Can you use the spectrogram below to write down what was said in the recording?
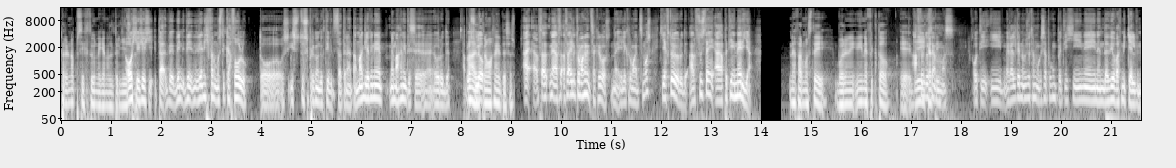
Πρέπει να ψυχθούν για να λειτουργήσουν; Όχι, όχι, όχι. Τα, δεν, δεν, δεν, έχει εφαρμοστεί καθόλου το, το superconductivity στα τρένα. Τα maglev είναι με μαγνήτες ε, αιωρούνται. Απλά Α, ηλεκτρομαγνήτες, ας πούμε. Αυτά, ναι, αυτά, αυτά ηλεκτρομαγνήτες ακριβώς. Ναι, ηλεκτρομαγνητισμός και γι' αυτό αιωρούνται. Αλλά αυτός απαιτεί ενέργεια. Να εφαρμοστεί. Μπορεί να είναι εφικτό. Ε, αυτό είναι το κάτι... θέμα μας. Ότι η μεγαλύτερη νομίζω θερμοκρασία που έχουν πετύχει είναι 92 βαθμοί Kelvin.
